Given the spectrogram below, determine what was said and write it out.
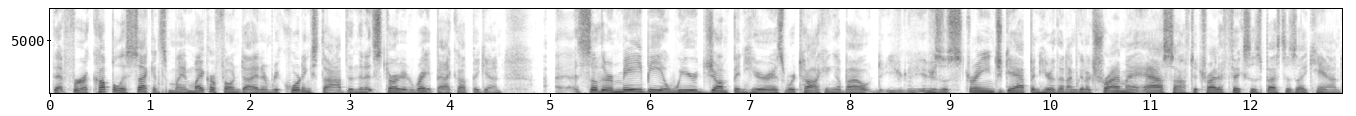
that for a couple of seconds my microphone died and recording stopped, and then it started right back up again. So there may be a weird jump in here as we're talking about. There's a strange gap in here that I'm going to try my ass off to try to fix as best as I can.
